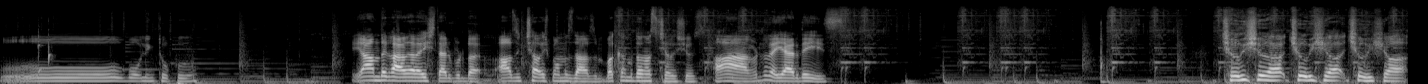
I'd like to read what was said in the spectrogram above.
Oo, bowling topu. Yandık arkadaşlar burada. Azıcık çalışmamız lazım. Bakın burada nasıl çalışıyoruz. Aa burada da yerdeyiz. Çalışa çalışa çalışa.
